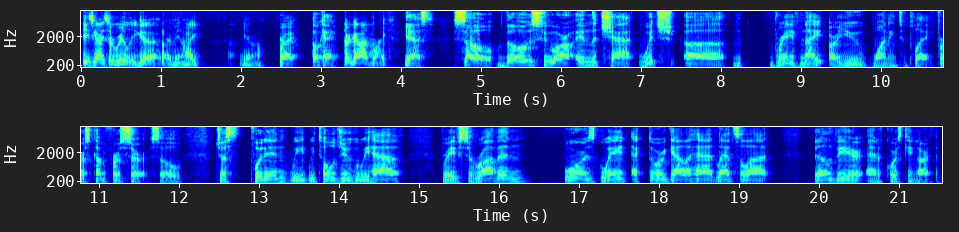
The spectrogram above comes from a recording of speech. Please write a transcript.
these guys are really good. I mean, I, you know, Right. Okay. they're godlike. Yes. So those who are in the chat, which uh, brave knight are you wanting to play? First come, first serve. So just put in. We we told you who we have: brave Sir Robin, Bors, Gawain, Ector, Galahad, Lancelot, Belvedere, and of course King Arthur.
